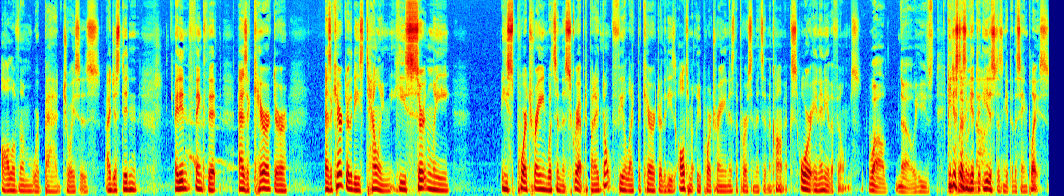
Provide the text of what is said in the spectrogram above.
all of them were bad choices. I just didn't I didn't think that as a character as a character that he's telling, he's certainly he's portraying what's in the script, but I don't feel like the character that he's ultimately portraying is the person that's in the comics or in any of the films. Well, no, he's He just doesn't get to he just doesn't get to the same place.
